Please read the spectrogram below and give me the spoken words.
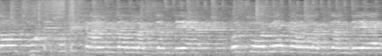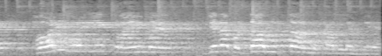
ਤਾਂ ਉਹ ਛੋਟੇ ਛੋਟੇ ਕ੍ਰਾਈਮ ਕਰਨ ਲੱਗ ਜਾਂਦੇ ਆ, ਉਹ ਚੋਰੀਆਂ ਕਰਨ ਲੱਗ ਜਾਂਦੇ ਆ। ਹੌਲੀ ਹੌਲੀ ਇਹ ਕ੍ਰਾਈਮ ਹੈ, ਜਿਹੜਾ ਵੱਡਾ ਰੂਪ ਧਾਰਨ ਕਰ ਲੈਂਦੇ ਆ।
